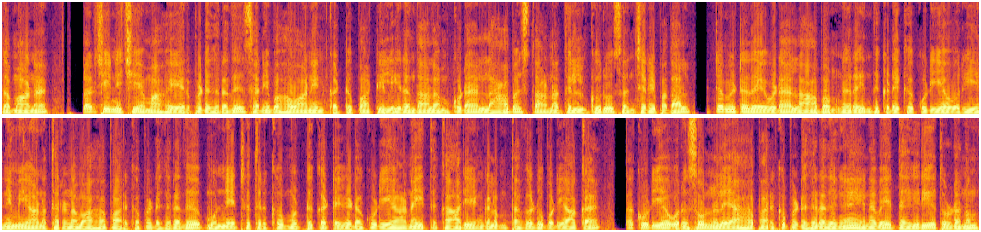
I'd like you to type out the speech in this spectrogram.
அபரிவிதமான வளர்ச்சி நிச்சயமாக ஏற்படுகிறது. சனி பகவானின் கட்டுப்பாட்டில் இருந்தாலும் கூட லாபஸ்தானத்தில் குரு சஞ்சரிப்பதால் திட்டமிட்டதை விட லாபம் நிறைந்து கிடைக்கக்கூடிய ஒரு இனிமையான தருணமாக பார்க்கப்படுகிறது. முன்னேற்றத்திற்கு முட்டுக்கட்டை இடக்கூடிய அனைத்து காரியங்களும் தகடுபடியாக்கூடிய ஒரு சூழ்நிலையாக பார்க்கப்படுகிறதுங்க. எனவே தைரியத்துடனும்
